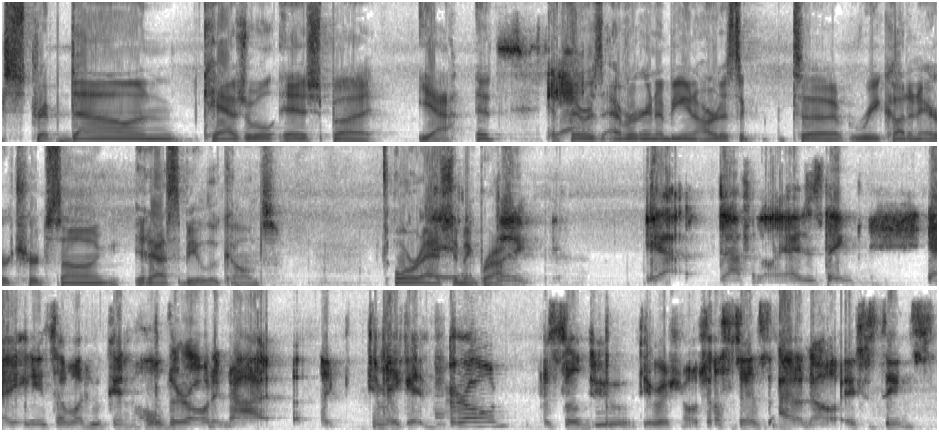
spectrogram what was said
stripped down, casual ish, but yeah, it, if there was ever going to be an artist to, to recut an Eric Church song, it has to be Luke Combs or Ashley McBryde. Yeah, definitely. I just think, yeah, you need someone who can hold their own and not like can make it their own, but still do the original justice. I don't know. It just seems,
